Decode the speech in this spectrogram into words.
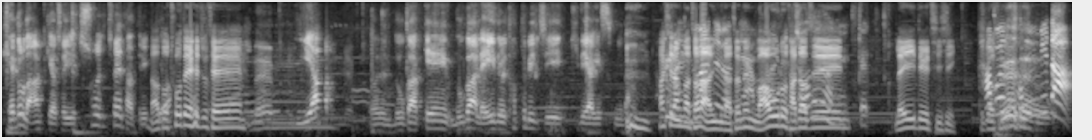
개도로 나갈게요. 저희 초, 초에 다 드릴게요. 나도 초대해 주셈. 네. 이야. 오늘 누가 게임 누가 레이드를 터뜨릴지 기대하겠습니다. 확실한 건 저는 아닙니다. 저는 와우로 다져진 레이드 지식. 답은 그것을 접니다.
